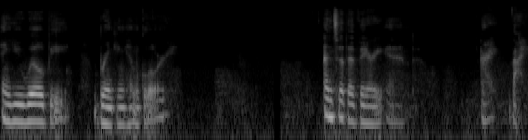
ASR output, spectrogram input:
And you will be bringing him glory until the very end. All right, bye.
